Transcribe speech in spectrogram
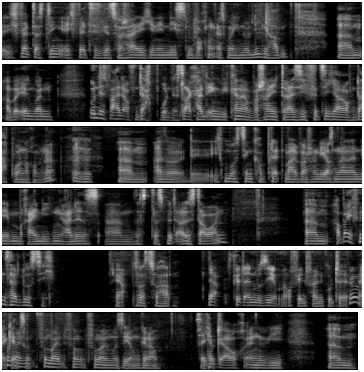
ich werde das Ding, ich werde es jetzt wahrscheinlich in den nächsten Wochen erstmal hier nur liegen haben. Ähm, aber irgendwann, und es war halt auf dem Dachboden. Es lag halt irgendwie, kann er wahrscheinlich 30, 40 Jahre auf dem Dachboden rum, ne? Mhm. Ähm, also ich muss den komplett mal wahrscheinlich auseinandernehmen, reinigen, alles. Ähm, das, das wird alles dauern. Ähm, aber ich finde es halt lustig, Ja. sowas zu haben. ja, für dein Museum auf jeden Fall eine gute Ja, für, Ergänzung. mein, für, mein, für, für mein Museum, genau. Sehr Ich habe ja auch irgendwie ähm,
